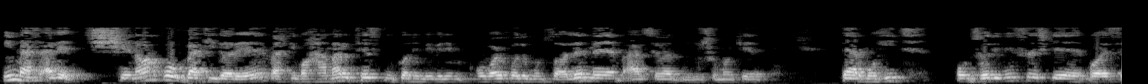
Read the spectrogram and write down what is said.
این مسئله شنان قوتی داره وقتی ما همه رو تست می‌کنیم می‌بینیم قوای خودمون سالمه. عرض شود شما که در محیط عنصری نیستش که باعث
